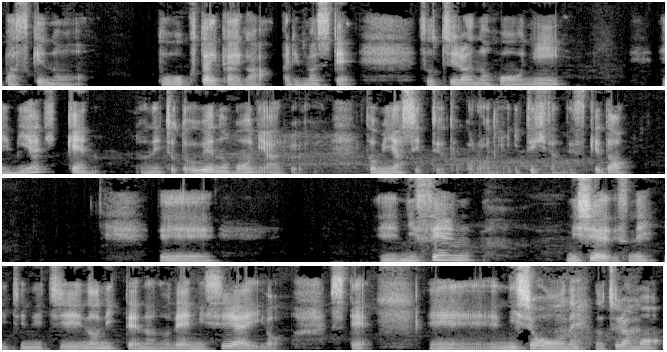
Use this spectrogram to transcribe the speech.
バスケの東北大会がありまして、そちらの方に、え宮城県のね、ちょっと上の方にある富谷市っていうところに行ってきたんですけど、えーえー2戦、2試合ですね。1日の日程なので、2試合をして、えー2勝をね、どちらも、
